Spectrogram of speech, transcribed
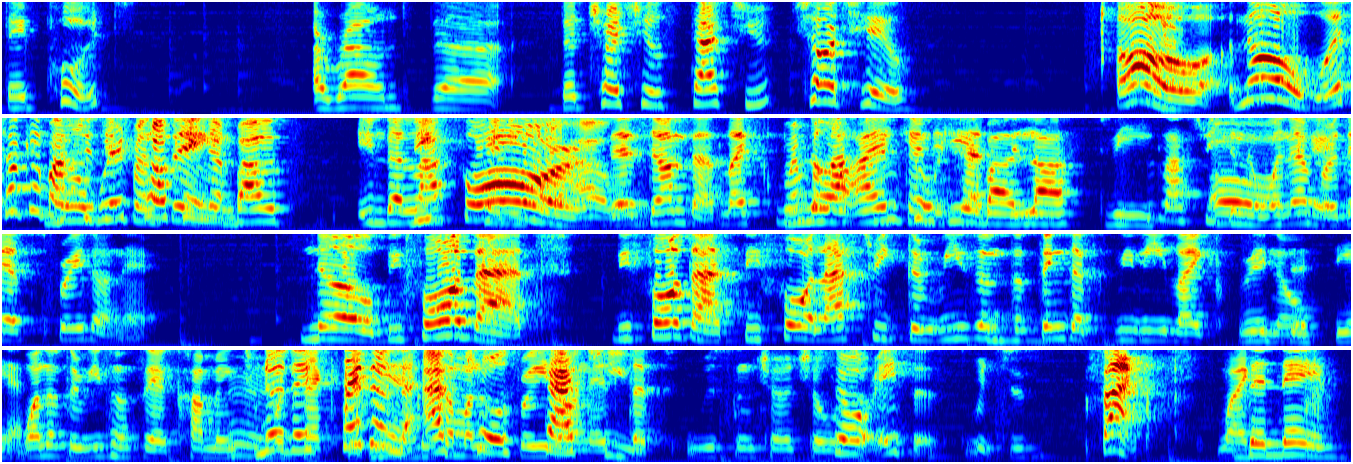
they put around the the Churchill statue. Churchill. Oh no, we're talking about no, two we're different talking things. about in the last before they've done that. Like remember No, last I'm weekend talking about been- last week. Last weekend Oh, or whenever okay. they had sprayed on it. No, before that. Before that, before last week, the reason, the thing that really like you know, Racist, yeah. one of the reasons they're coming to No, they protect sprayed on the someone actual sprayed on statue. it that Winston Churchill So- was racist, which is facts. Like The name.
